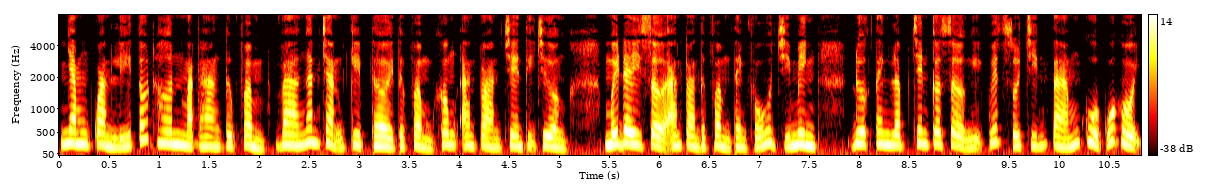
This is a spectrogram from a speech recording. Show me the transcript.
nhằm quản lý tốt hơn mặt hàng thực phẩm và ngăn chặn kịp thời thực phẩm không an toàn trên thị trường. Mới đây, Sở An toàn thực phẩm thành phố Hồ Chí Minh được thành lập trên cơ sở nghị quyết số 98 của Quốc hội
